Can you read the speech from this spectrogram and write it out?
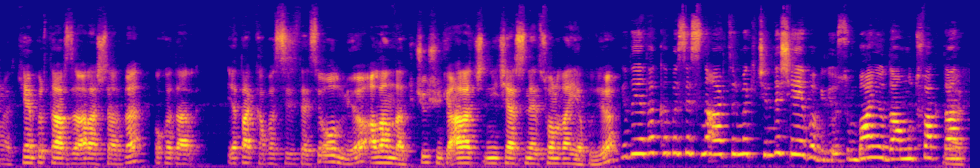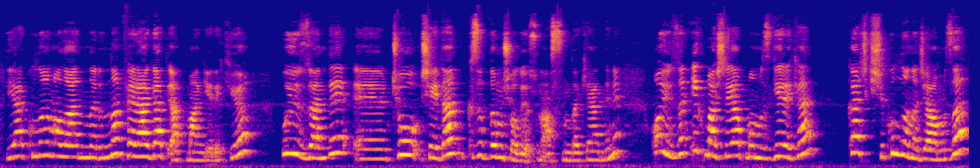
Evet, camper tarzı araçlarda o kadar yatak kapasitesi olmuyor. Alan da küçük çünkü aracın içerisinde sonradan yapılıyor. Ya da yatak kapasitesini artırmak için de şey yapabiliyorsun. Banyodan, mutfaktan, Evet. diğer kullanım alanlarından feragat yapman gerekiyor. Bu yüzden de e, çoğu şeyden kısıtlamış oluyorsun aslında kendini. O yüzden ilk başta yapmamız gereken kaç kişi kullanacağımıza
